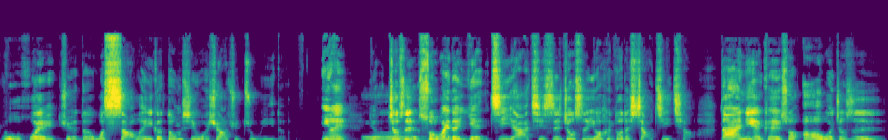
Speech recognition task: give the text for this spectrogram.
我会觉得我少了一个东西我需要去注意的，因为有就是所谓的演技啊，其实就是有很多的小技巧，当然你也可以说哦，我就是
